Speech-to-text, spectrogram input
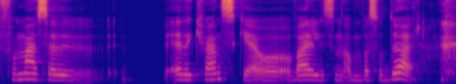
For meg så er det er det kvenske å, å være litt sånn ambassadør.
